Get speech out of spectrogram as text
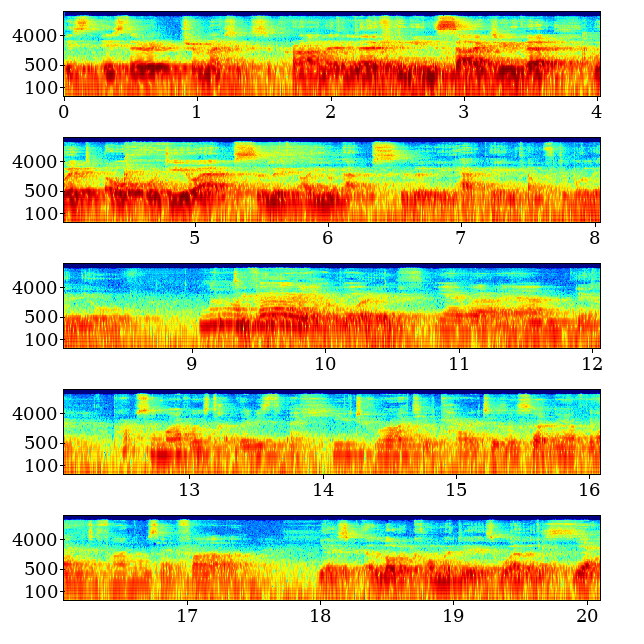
Is, is there a dramatic soprano lurking inside you that would, or, or do you absolutely, are you absolutely happy and comfortable in your, no, I'm Particular very happy range. with yeah where I am. yeah? Perhaps in my voice type, there is a huge variety of characters, or certainly I've been able to find them so far. Yes, a lot of comedy as well as, Yeah,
